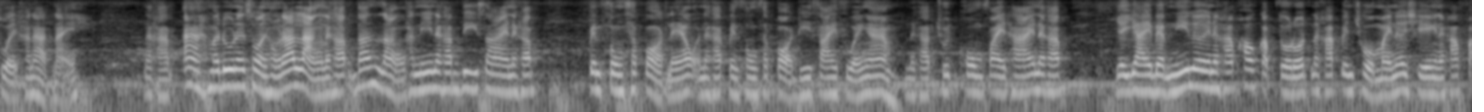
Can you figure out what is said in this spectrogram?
สวยขนาดไหนนะครับอะมาดูในส่วนของด้านหลังนะครับ ด้านหลังคันนี้นะครับดีไซน์นะครับเป็นทรงสปอร์ตแล้วนะครับ เป็นทรงสปอร์ตดีไซน์สวยงามนะครับ ชุดโคมไฟท้ายนะครับ ใหญ่ๆ แบบนี้เลยนะครับ เข้ากับตัวรถนะครับ เป็นโฉม Minor Change นะครับ ไฟ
